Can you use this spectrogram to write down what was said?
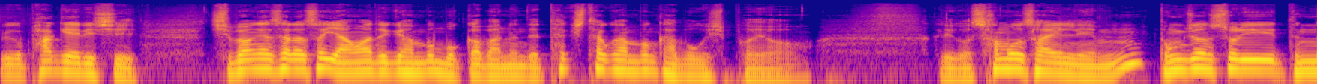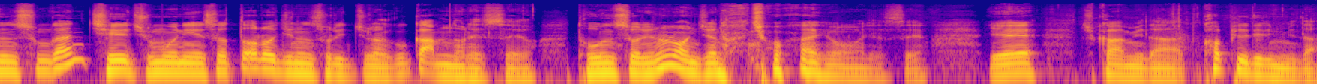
그리고 박예리 씨, 지방에 살아서 양화대교 한번 못 가봤는데 택시 타고 한번 가보고 싶어요. 그리고 3541님, 동전 소리 듣는 순간 제 주머니에서 떨어지는 소리인 줄 알고 깜놀했어요. 돈 소리는 언제나 좋아요. 하셨어요. 예, 축하합니다. 커피 드립니다.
